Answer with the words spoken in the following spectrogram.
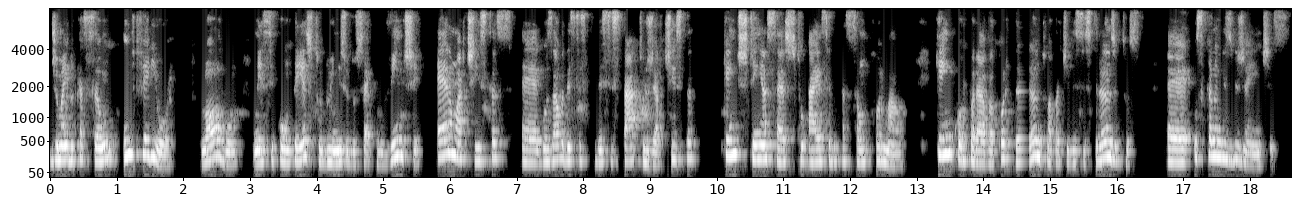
de uma educação inferior. Logo, nesse contexto do início do século XX, eram artistas, é, gozava desse, desse status de artista, quem tinha acesso a essa educação formal. Quem incorporava, portanto, a partir desses trânsitos, é, os cânones vigentes.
